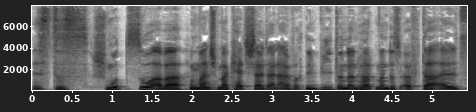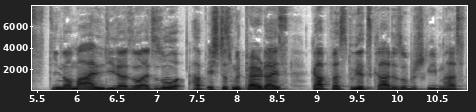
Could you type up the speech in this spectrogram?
ist das Schmutz so, aber manchmal catcht halt dann einfach den Beat und dann hört man das öfter als die normalen Lieder so. Also so habe ich das mit Paradise gehabt, was du jetzt gerade so beschrieben hast.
